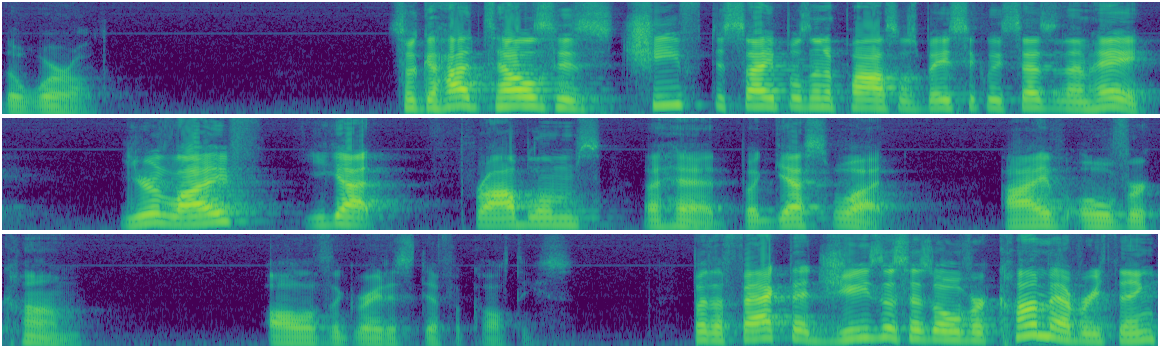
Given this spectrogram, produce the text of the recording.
the world. So God tells his chief disciples and apostles, basically says to them, Hey, your life, you got problems ahead. But guess what? I've overcome all of the greatest difficulties. But the fact that Jesus has overcome everything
